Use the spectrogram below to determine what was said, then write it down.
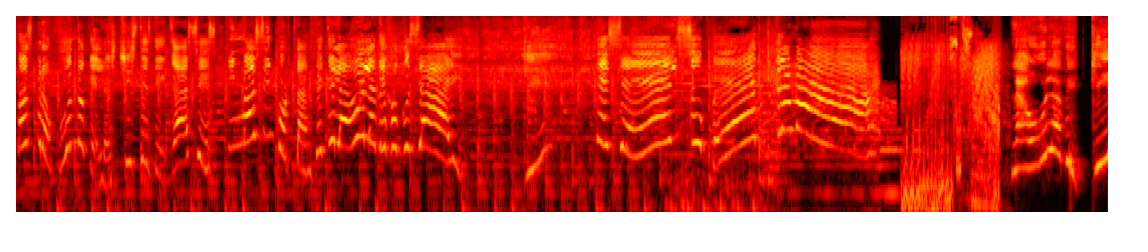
más profundo que los chistes de gases y más importante que la ola de Hokusai. ¿Qué? ¡Es el Super Gama! ¿La ola de qué?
